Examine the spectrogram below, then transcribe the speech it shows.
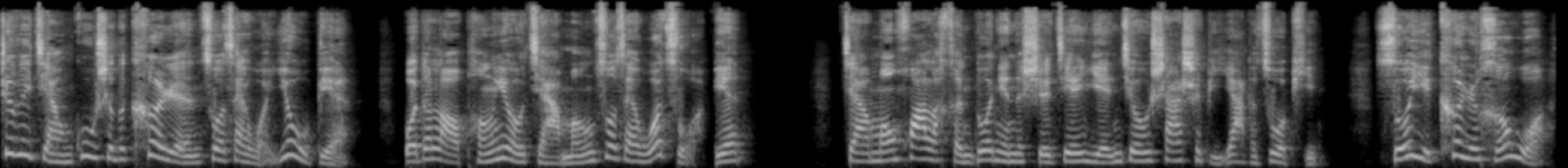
这位讲故事的客人坐在我右边，我的老朋友贾蒙坐在我左边。贾蒙花了很多年的时间研究莎士比亚的作品，所以客人和我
